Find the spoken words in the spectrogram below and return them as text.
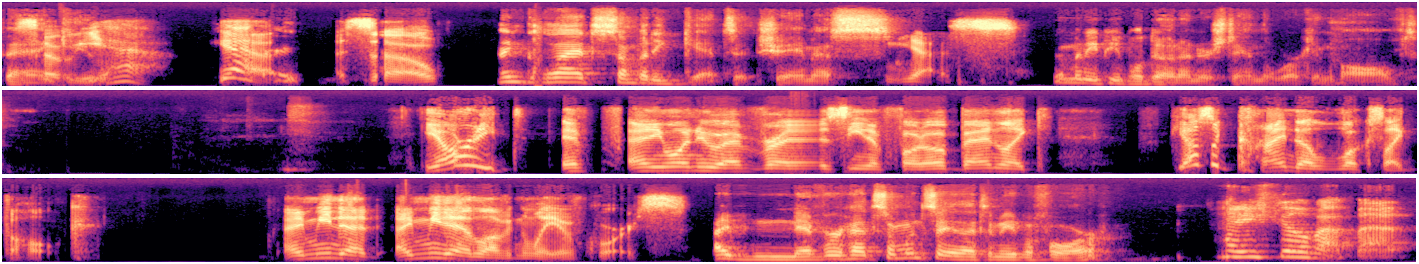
Thank so you. yeah, yeah. So I'm glad somebody gets it, Seamus. yes, So many people don't understand the work involved. he already. If anyone who ever has seen a photo of Ben, like he also kind of looks like the Hulk. I mean that. I mean that lovingly, of course. I've never had someone say that to me before. How do you feel about that?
